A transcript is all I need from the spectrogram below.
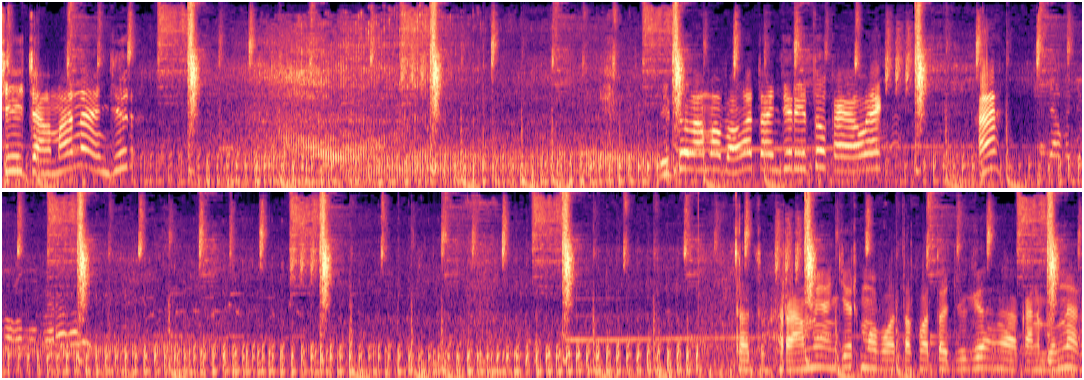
Cical mana anjir? Itu lama banget anjir itu. Hah? Kamu merah kali? Tuh tuh rame anjir mau foto-foto juga nggak akan bener.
